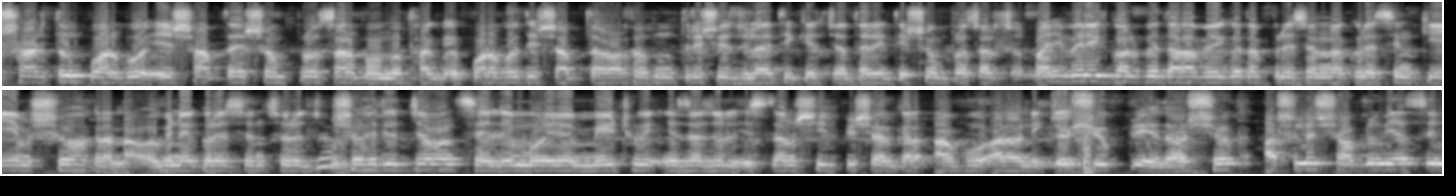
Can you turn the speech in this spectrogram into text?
ষাটতম পর্ব এই সপ্তাহে সম্প্রচার বন্ধ থাকবে। পরবর্তী সপ্তাহে অর্থাৎ উনত্রিশে জুলাই থেকে যথারীতি সম্প্রচার পারিবারিক গল্পে ধারাবাহিকতা পরিচালনা করেছেন কে এম সোহাগ রানা অভিনয় করেছেন সুরজ শহীদুজ্জামান সেলিম মনিরা মিঠু এজাজুল ইসলাম শিল্পী সরকার আবু আর অনেকে সুপ্রিয় দর্শক আসলে স্বপ্ন আছেন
